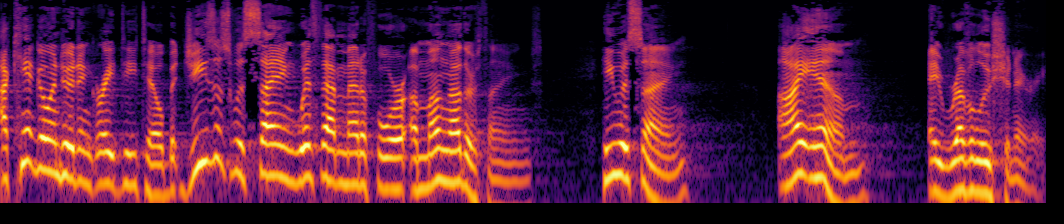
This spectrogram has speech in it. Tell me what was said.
I can't go into it in great detail, but Jesus was saying with that metaphor, among other things, he was saying, I am a revolutionary.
